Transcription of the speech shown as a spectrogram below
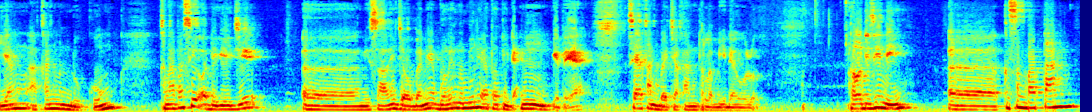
yang akan mendukung kenapa sih ODGJ eh, misalnya jawabannya boleh memilih atau tidak gitu ya. Saya akan bacakan terlebih dahulu. Kalau di sini eh, kesempatan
